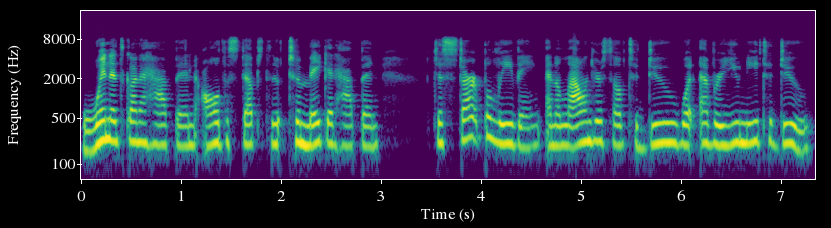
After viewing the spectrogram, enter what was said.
when it's going to happen, all the steps to, to make it happen. Just start believing and allowing yourself to do whatever you need to do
